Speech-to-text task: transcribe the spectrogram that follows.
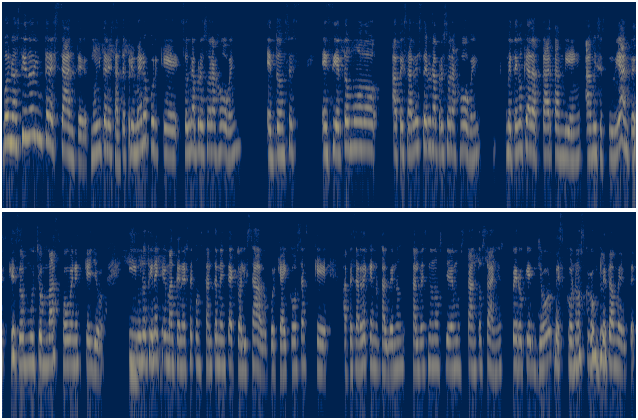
Bueno, ha sido interesante, muy interesante. Primero porque soy una profesora joven, entonces, en cierto modo, a pesar de ser una profesora joven, me tengo que adaptar también a mis estudiantes, que son mucho más jóvenes que yo. Y uno tiene que mantenerse constantemente actualizado, porque hay cosas que, a pesar de que no, tal, vez no, tal vez no nos llevemos tantos años, pero que yo desconozco completamente.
